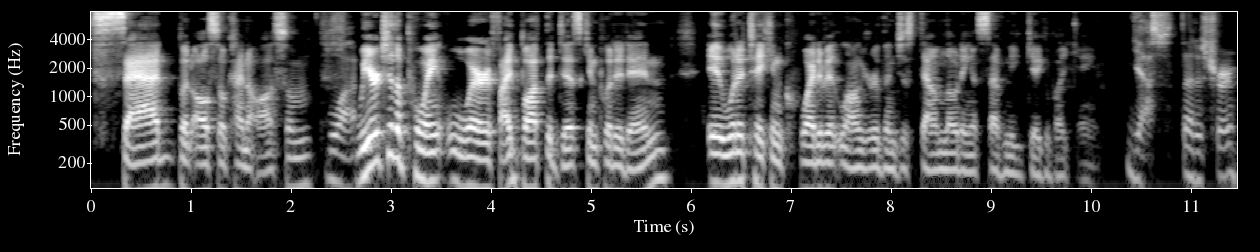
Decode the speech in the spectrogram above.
sad but also kind of awesome? what We are to the point where if I bought the disc and put it in, it would have taken quite a bit longer than just downloading a 70 gigabyte game. yes that is true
